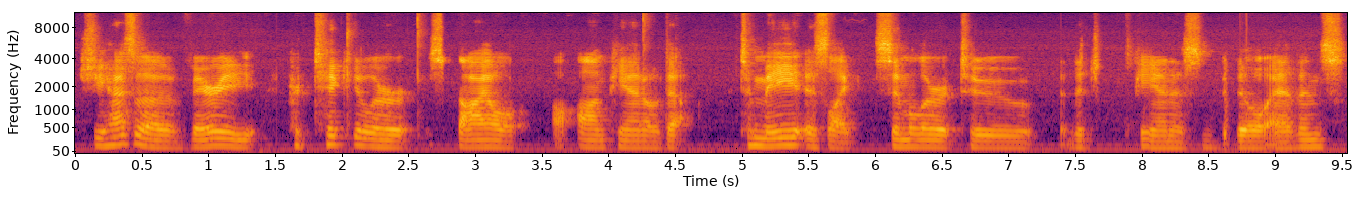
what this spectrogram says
She has a very particular style on piano that, to me, is like similar to the pianist Bill Evans,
